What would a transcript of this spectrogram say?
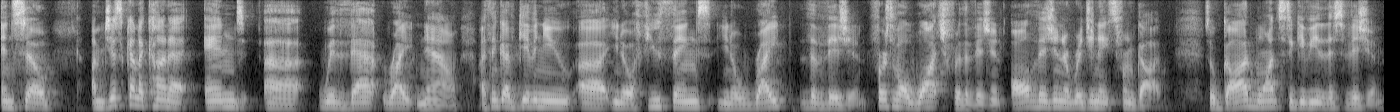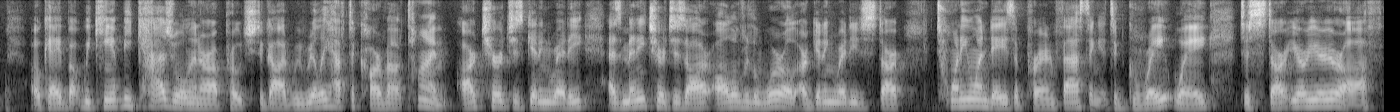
And so I'm just going to kind of end uh, with that right now. I think I've given you, uh, you know, a few things. You know, write the vision. First of all, watch for the vision. All vision originates from God. So God wants to give you this vision, okay? But we can't be casual in our approach to God. We really have to carve out time. Our church is getting ready, as many churches are all over the world, are getting ready to start 21 days of prayer and fasting. It's a great way to start your year off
